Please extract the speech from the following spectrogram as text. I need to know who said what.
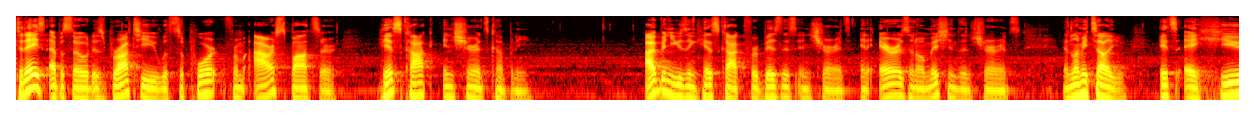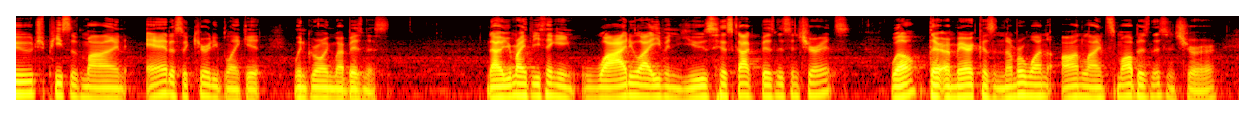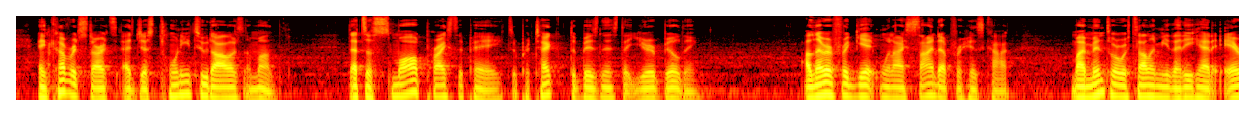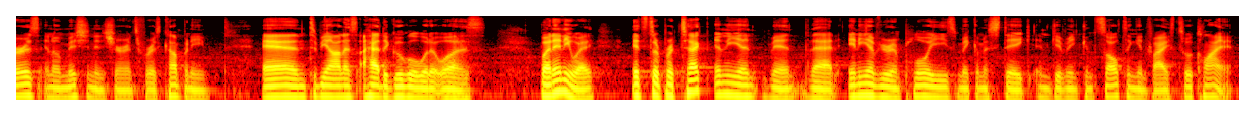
Speaker 1: Today's episode is brought to you with support from our sponsor, Hiscox Insurance Company. I've been using Hiscox for business insurance and errors and omissions insurance, and let me tell you, it's a huge peace of mind and a security blanket when growing my business. Now, you might be thinking, why do I even use Hiscox Business Insurance? Well, they're America's number one online small business insurer, and coverage starts at just $22 a month. That's a small price to pay to protect the business that you're building. I'll never forget when I signed up for Hiscox. My mentor was telling me that he had errors and omission insurance for his company, and to be honest, I had to Google what it was. But anyway, it's to protect in the event that any of your employees make a mistake in giving consulting advice to a client.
